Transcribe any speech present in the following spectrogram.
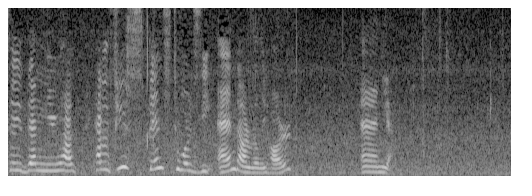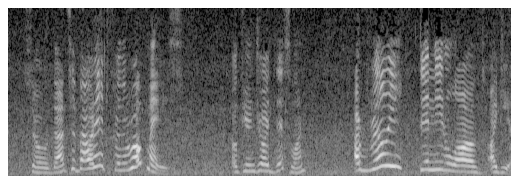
So then you have have a few spins towards the end are really hard. And yeah. So that's about it for the rope maze. Hope you enjoyed this one. I really didn't need a lot of ideas.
